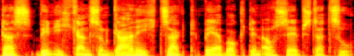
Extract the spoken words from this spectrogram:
Das bin ich ganz und gar nicht, sagt Baerbock denn auch selbst dazu.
